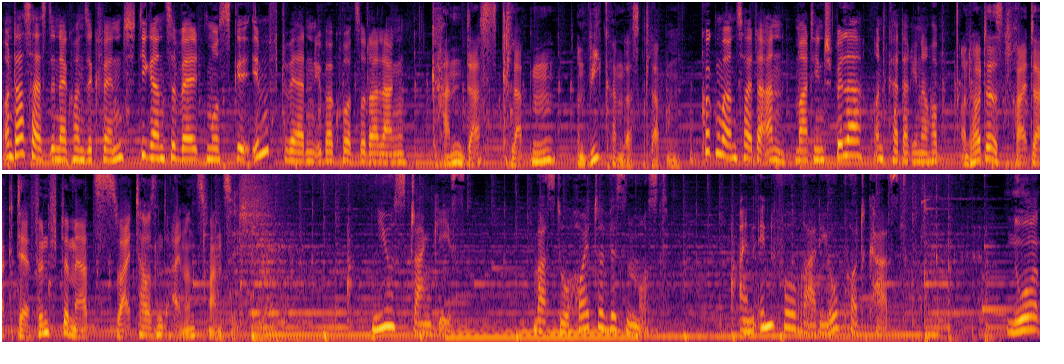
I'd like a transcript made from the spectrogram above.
Und das heißt in der Konsequenz, die ganze Welt muss geimpft werden über kurz oder lang. Kann das klappen? Und wie kann das klappen? Gucken wir uns heute an. Martin Spiller und Katharina Hopp. Und heute ist Freitag, der 5. März 2021. News Junkies. Was du heute wissen musst. Ein Info-Radio-Podcast. Nur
